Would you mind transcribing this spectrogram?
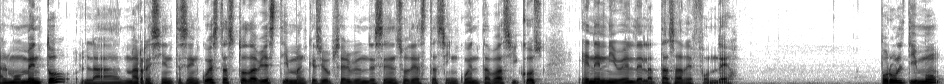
Al momento, las más recientes encuestas todavía estiman que se observe un descenso de hasta 50 básicos en el nivel de la tasa de fondeo. Por último,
